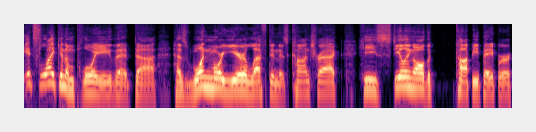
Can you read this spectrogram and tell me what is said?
it's like an employee that uh, has one more year left in his contract. He's stealing all the copy paper.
